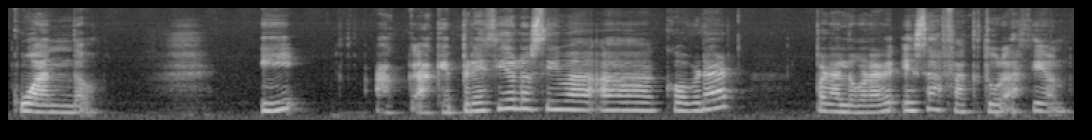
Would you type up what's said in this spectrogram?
cuándo. Y a, qué precio los iba a cobrar para lograr esa facturación,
